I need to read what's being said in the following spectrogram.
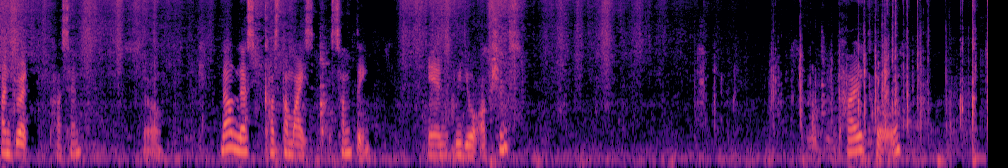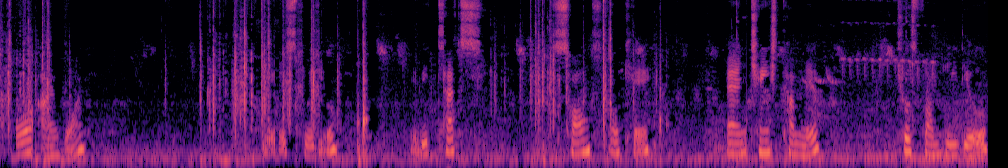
100%. So now let's customize something in video options. Title, all I want. Latest video. Maybe text, songs, okay. And change thumbnail. Choose from video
